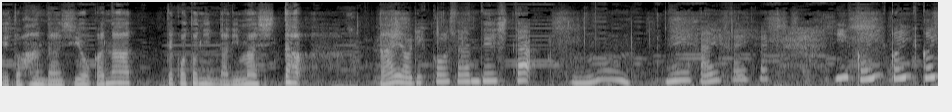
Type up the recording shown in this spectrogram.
えっと判断しようかなってことになりました。はいお利口さんでした。うん。ねはいはいはい。い子いい子いい子いい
